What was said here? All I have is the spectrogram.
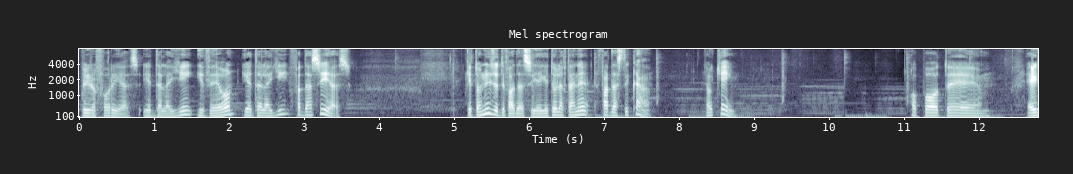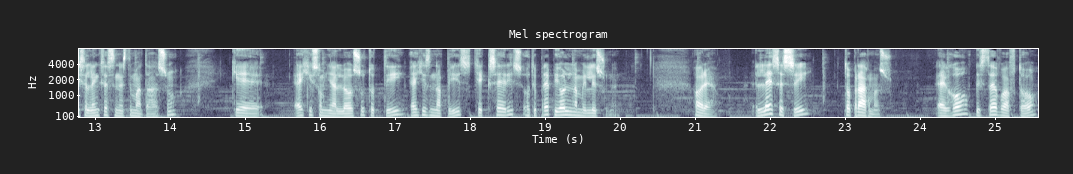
πληροφορίας, η ανταλλαγή ιδεών, η ανταλλαγή φαντασίας. Και τονίζω τη φαντασία γιατί όλα αυτά είναι φανταστικά. Οκ. Οπότε έχεις ελέγξει τα συναισθήματά σου και έχεις στο μυαλό σου το τι έχεις να πεις και ξέρεις ότι πρέπει όλοι να μιλήσουν. Ωραία. Λες εσύ το πράγμα σου. Εγώ πιστεύω αυτό,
